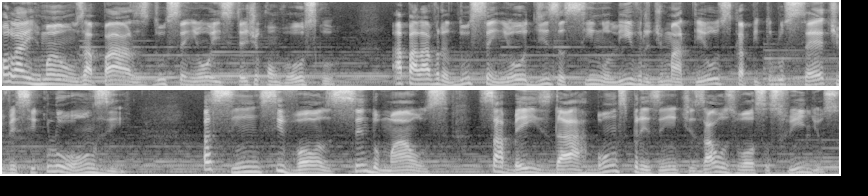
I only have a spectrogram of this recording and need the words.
Olá, irmãos, a paz do Senhor esteja convosco. A palavra do Senhor diz assim no livro de Mateus, capítulo 7, versículo 11: Assim, se vós, sendo maus, sabeis dar bons presentes aos vossos filhos,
